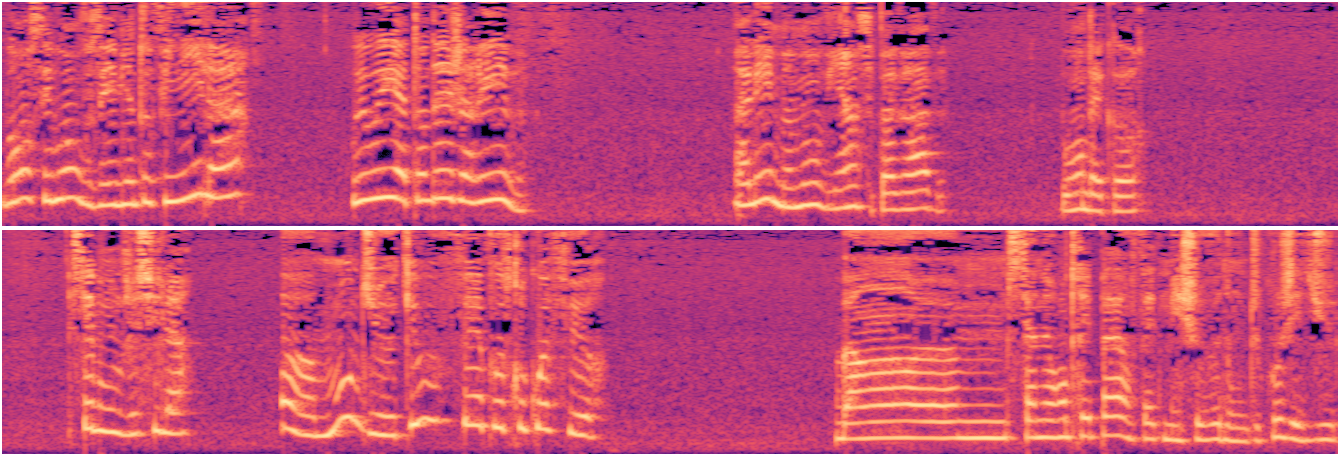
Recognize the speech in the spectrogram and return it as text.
Bon, c'est bon, vous avez bientôt fini là? Oui, oui, attendez, j'arrive. Allez, maman, viens, c'est pas grave. Bon, d'accord. C'est bon, je suis là. Oh mon dieu, que vous faites votre coiffure? Ben, euh, ça ne rentrait pas en fait mes cheveux, donc du coup j'ai dû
